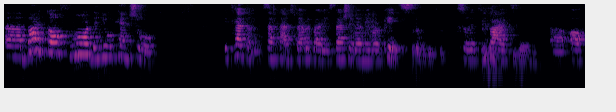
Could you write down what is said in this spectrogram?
Uh, bite off more than you can chew. It happened sometimes to everybody, especially when we were kids, so that we bite uh, off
